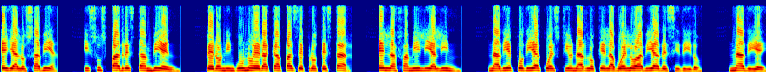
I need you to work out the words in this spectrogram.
Ella lo sabía. Y sus padres también. Pero ninguno era capaz de protestar. En la familia Lin. Nadie podía cuestionar lo que el abuelo había decidido. Nadie.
